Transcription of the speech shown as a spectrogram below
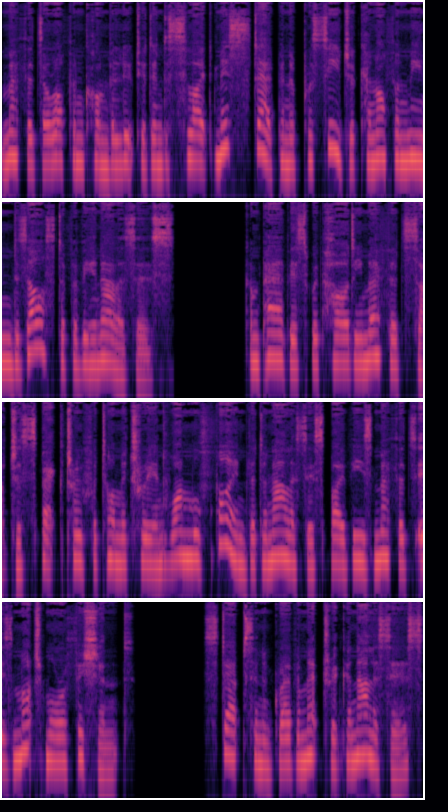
Methods are often convoluted and a slight misstep in a procedure can often mean disaster for the analysis. Compare this with hardy methods such as spectrophotometry and one will find that analysis by these methods is much more efficient. Steps in a gravimetric analysis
